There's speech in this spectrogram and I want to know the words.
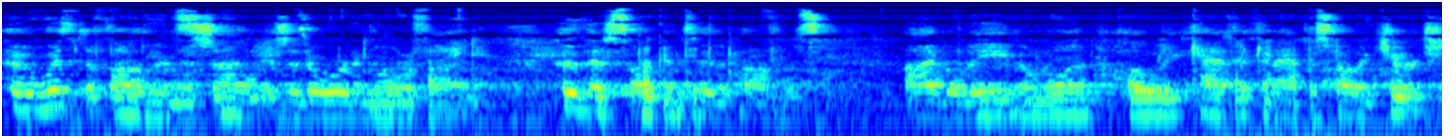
who with the Father and the Son is adored and glorified, who has spoken through the prophets. I believe in one holy Catholic and Apostolic Church.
